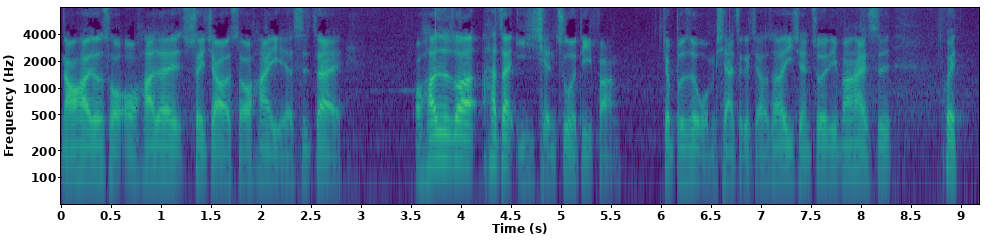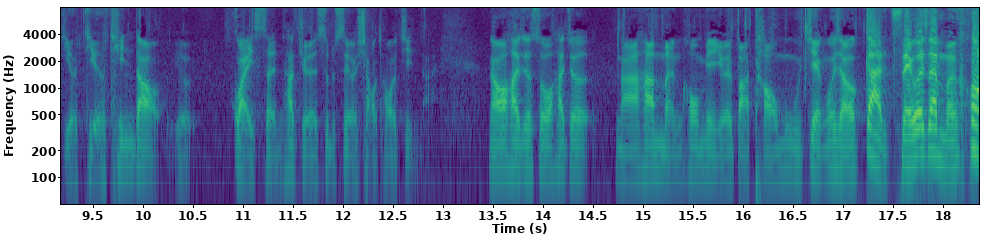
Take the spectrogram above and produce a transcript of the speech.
然后他就说哦，他在睡觉的时候，他也是在哦，他是说他在以前住的地方，就不是我们现在这个教室，他以前住的地方，他也是会有有听到有怪声，他觉得是不是有小偷进来，然后他就说他就。拿他门后面有一把桃木剑，我想说干，谁会在门后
